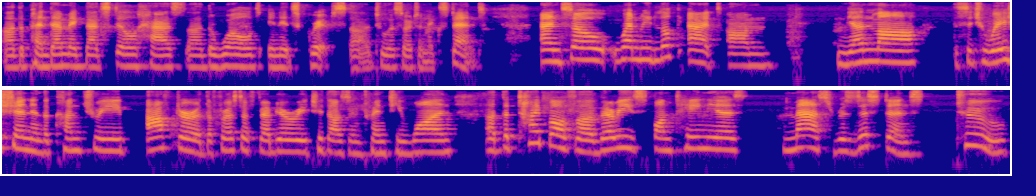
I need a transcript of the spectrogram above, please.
uh, the pandemic that still has uh, the world in its grips uh, to a certain extent. And so when we look at um, Myanmar, the situation in the country after the 1st of February 2021, the type of very spontaneous mass resistance to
